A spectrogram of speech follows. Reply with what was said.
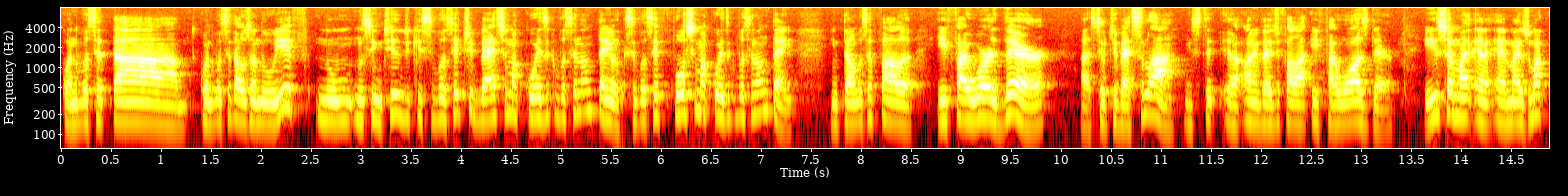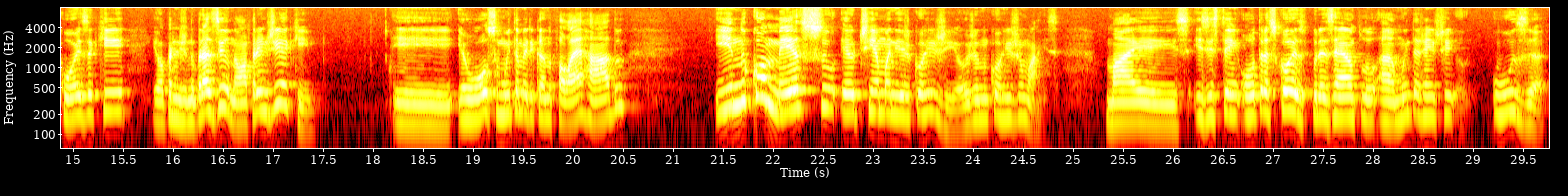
quando você está quando você tá usando o if no, no, sentido de que se você tivesse uma coisa que você não tem, ou que se você fosse uma coisa que você não tem. Então você fala if I were there, uh, se eu tivesse lá, uh, ao invés de falar if I was there. Isso é, é, é, mais uma coisa que eu aprendi no Brasil, não aprendi aqui. E eu ouço muito americano falar errado. E no começo eu tinha mania de corrigir, hoje eu não corrijo mais. Mas existem outras coisas, por exemplo, uh, muita gente usa,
